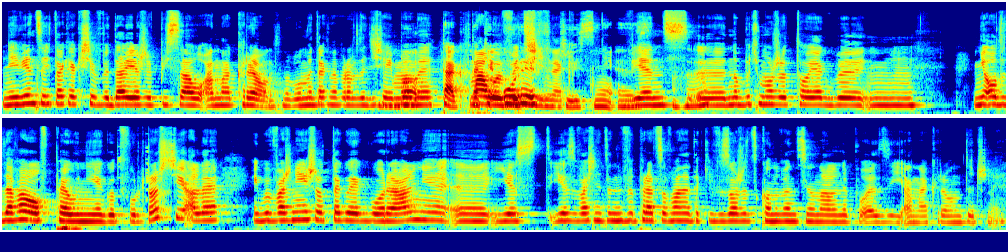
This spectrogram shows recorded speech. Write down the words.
mniej więcej tak, jak się wydaje, że pisał Anakreont. No bo my tak naprawdę dzisiaj bo, mamy tak, mały wycinek. Nie, więc mhm. y, no być może to jakby mm, nie oddawało w pełni jego twórczości, ale jakby ważniejsze od tego, jak było realnie, y, jest, jest właśnie ten wypracowany taki wzorzec konwencjonalny poezji anakreontycznej.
